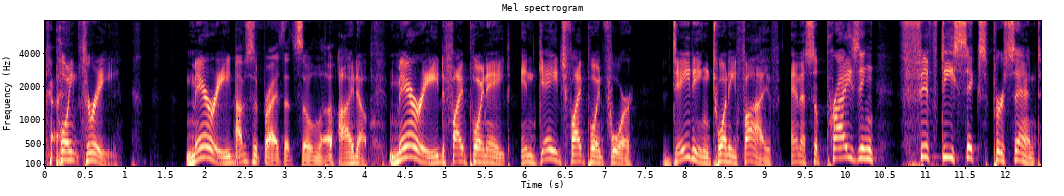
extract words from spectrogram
0.3 married I'm surprised that's so low. I know. Married 5.8, engaged 5.4, dating 25, and a surprising 56%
